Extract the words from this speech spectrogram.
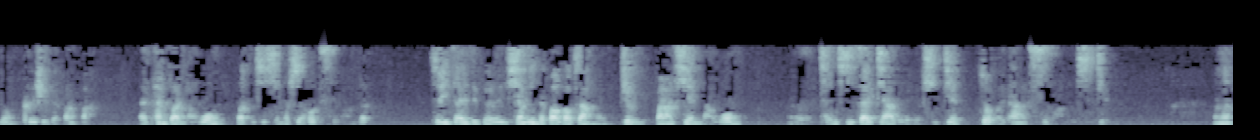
用科学的方法来判断老翁到底是什么时候死亡的，所以在这个相应的报告上呢，就以发现老翁呃沉尸在家的这个时间作为他死亡的时间。那嗯，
